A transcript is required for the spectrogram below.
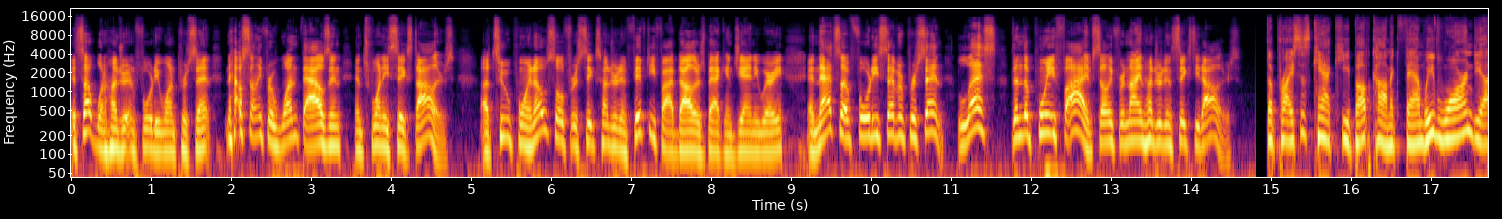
It's up 141%, now selling for $1,026. A 2.0 sold for $655 back in January, and that's up 47%, less than the 0.5 selling for $960. The prices can't keep up, comic fam. We've warned you.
